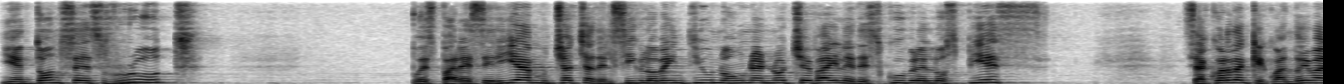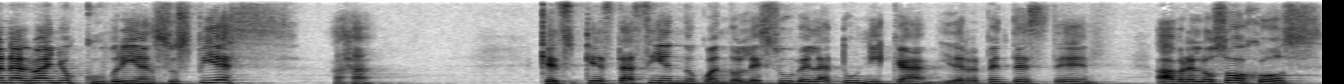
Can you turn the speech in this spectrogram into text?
Y entonces Ruth, pues parecería muchacha del siglo XXI, una noche va y le descubre los pies ¿Se acuerdan que cuando iban al baño cubrían sus pies? Ajá. ¿Qué, ¿Qué, está haciendo cuando le sube la túnica y de repente este abre los ojos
